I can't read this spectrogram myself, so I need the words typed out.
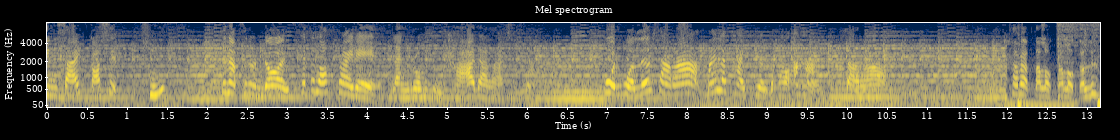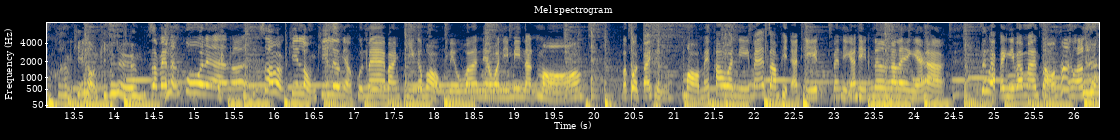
Inside Gossip สนับสนุนโดย Catalog Friday แหล่งรวมสินค้าดาราชั้นนำปวดหัวเลือกซาร่า ไม่ระคายเคืองกระเพาะอาหารซาร่า ถ้าแบบตลกตลกก็เรื่องความขี้หลงขี้ลืม จะเป็นทั้งคู่เลยอะแล้วชอบแบบขี้หลงขี้ลืมอย่างคุณแม่บางทีก็บอกมิวว่าเนี่ยวันนี้มีนัดหมอ ปรากฏไปถึงหมอไม่เข้าวันนี้แม่จำผิดอาทิตย์ เป็นอีกอาทิตย์หนึ่งอะไรอย่างเงี้ยค่ะ ซึ่งแบบเป็นอย่างนี้ประมาณสองครั้งแล้วนะ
